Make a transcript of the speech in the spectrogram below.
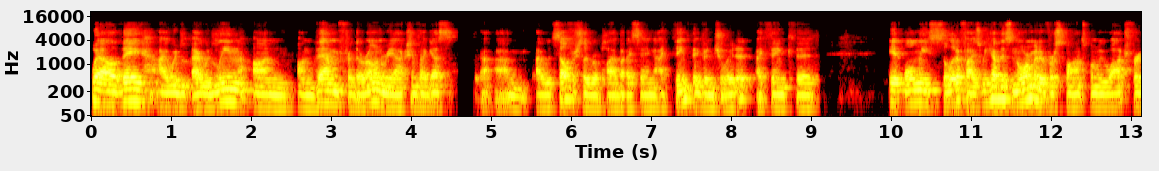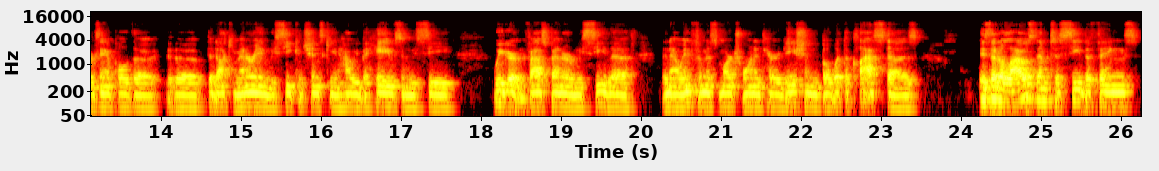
Well they i would i would lean on on them for their own reactions. I guess um, i would selfishly reply by saying i think they've enjoyed it. I think that it only solidifies. We have this normative response when we watch, for example, the, the, the documentary and we see Kachinsky and how he behaves, and we see Wiegert and Fassbender, and we see the, the now infamous March 1 interrogation. But what the class does is it allows them to see the things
